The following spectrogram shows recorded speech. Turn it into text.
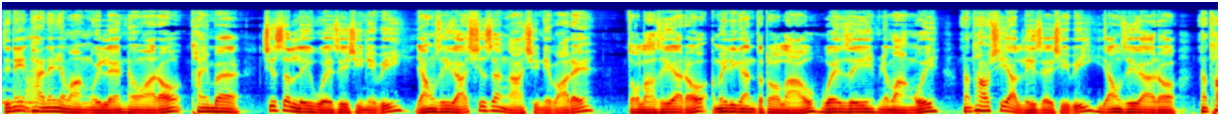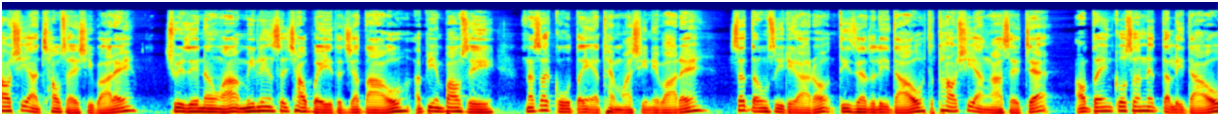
ဒီနေ့ထိုင်းနဲ့မြန်မာငွေလဲနှုန်းကတော့ထိုင်းဘတ်84ဝယ်ဈေးရှိနေပြီးရောင်းဈေးက85ရှိနေပါတယ်ဒေါ်လာဈေးကတော့အမေရိကန်ဒေါ်လာကိုဝယ်ဈေးမြန်မာငွေ2840ရှိပြီးရောင်းဈေးကတော့2860ရှိပါတယ် ရွှေဈေးနှုန်းကမီလင်း16ပဲတကြတာကိုအပြင်ပေါက်စေ29သိန်းအထက်မှာရှိနေပါတယ်။73စီတွေကတော့ဒီဇယ်လီတာကို1850ကျပ်အောက်သိန်း62တလီတာကို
